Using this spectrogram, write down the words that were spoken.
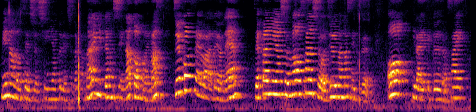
みんなの聖書新約でしょだから前見てほしいなと思います。中高生はあるよね。ゼパニア書の3章17節を開いてください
